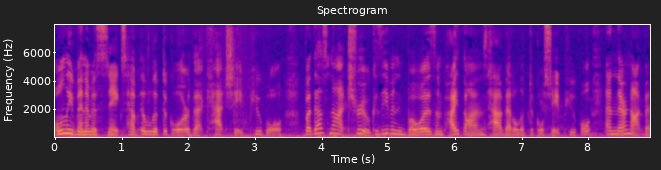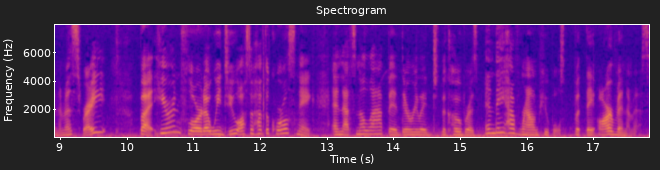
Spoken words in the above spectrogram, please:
only venomous snakes have elliptical or that cat-shaped pupil. But that's not true because even boas and pythons have that elliptical shaped pupil and they're not venomous, right? But here in Florida, we do also have the coral snake, and that's an elapid. They're related to the cobras, and they have round pupils, but they are venomous.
